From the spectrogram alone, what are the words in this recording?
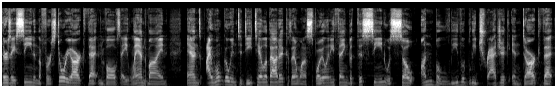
There's a scene in the first story arc that involves a landmine, and I won't go into detail about it because I don't want to spoil anything, but this scene was so unbelievably tragic and dark that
